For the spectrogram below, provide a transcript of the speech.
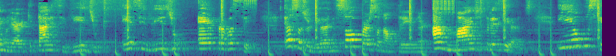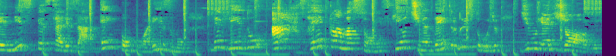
mulher que tá nesse vídeo, esse vídeo é para você. Eu sou Juliane, sou personal trainer há mais de 13 anos e eu busquei me especializar em pompoarismo devido às reclamações que eu tinha dentro do estúdio de mulheres jovens,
